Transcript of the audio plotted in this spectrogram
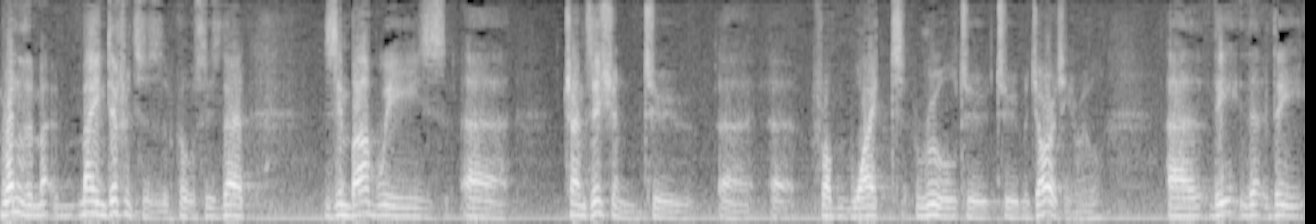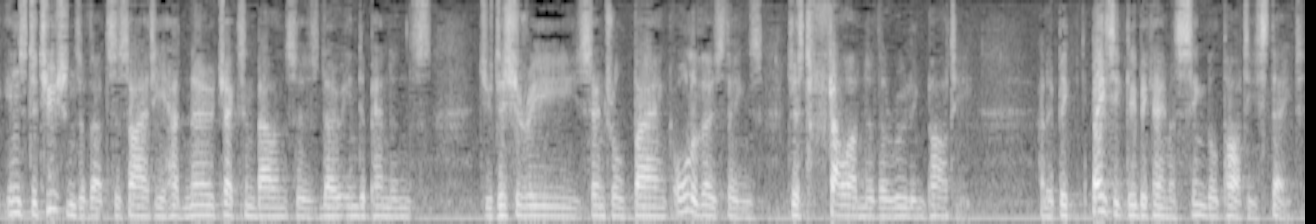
One of the ma- main differences, of course, is that Zimbabwe's uh, transition to uh, uh, from white rule to, to majority rule, uh, the, the the institutions of that society had no checks and balances, no independence, judiciary, central bank, all of those things just fell under the ruling party, and it be- basically became a single party state.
